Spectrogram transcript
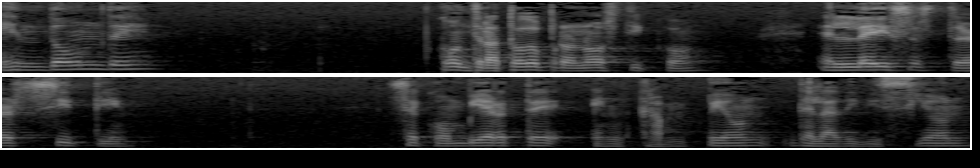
en donde, contra todo pronóstico, el Leicester City se convierte en campeón de la división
